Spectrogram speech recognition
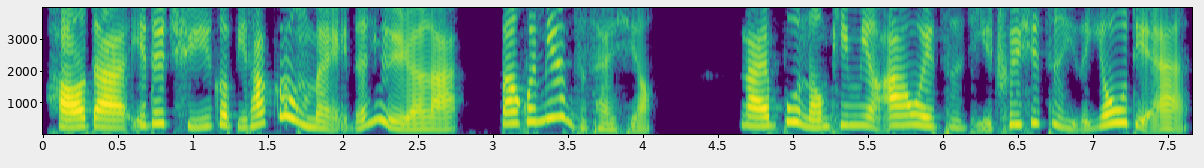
好歹也得娶一个比他更美的女人来扳回面子才行。乃不能拼命安慰自己，吹嘘自己的优点，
